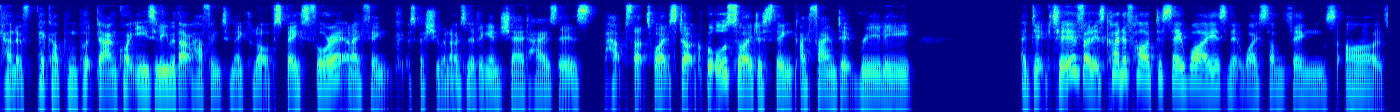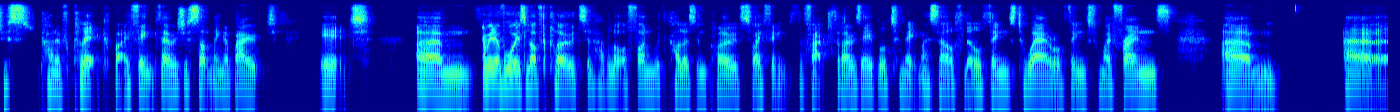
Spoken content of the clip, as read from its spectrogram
kind of pick up and put down quite easily without having to make a lot of space for it. And I think especially when I was living in shared houses perhaps that's why it stuck. But also I just think I found it really addictive. And it's kind of hard to say why isn't it why some things are just kind of click. But i think there was just something about it. Um, i mean i've always loved clothes and had a lot of fun with colors and clothes. So i think the fact that i was able to make myself little things to wear or things for my friends um, uh,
